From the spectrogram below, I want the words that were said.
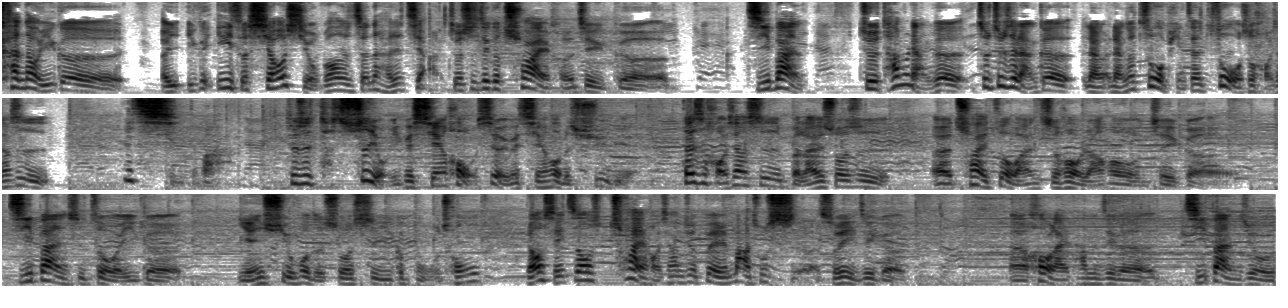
看到一个呃一个一则消息，我不知道是真的还是假的，就是这个踹和这个羁绊，就是他们两个就就这两个两两个作品在做的时候，好像是一起的吧？就是它是有一个先后，是有一个先后的区别，但是好像是本来说是呃踹做完之后，然后这个羁绊是作为一个延续或者说是一个补充，然后谁知道踹好像就被人骂出屎了，所以这个呃后来他们这个羁绊就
